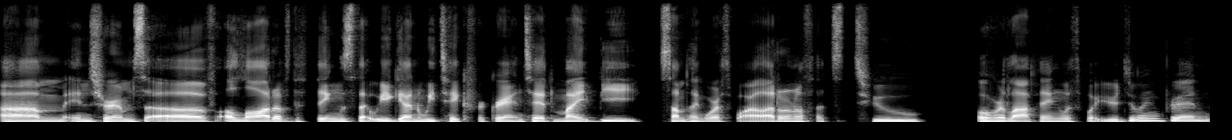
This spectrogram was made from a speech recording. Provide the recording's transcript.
um, in terms of a lot of the things that we, again, we take for granted might be something worthwhile. I don't know if that's too overlapping with what you're doing, Bryn.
